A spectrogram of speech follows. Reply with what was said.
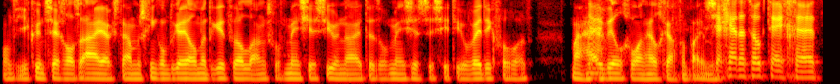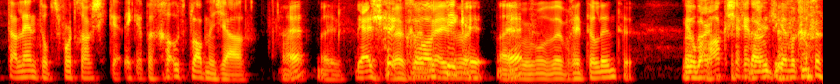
Want je kunt zeggen als Ajax, nou misschien komt Real Madrid wel langs. Of Manchester United of Manchester City of weet ik veel wat. Maar hij Ja. wil gewoon heel graag naar Bayern München. Zeg jij dat ook tegen eh, talenten op sportgras? Ik, ik heb een groot plan met jou. Hè? Nee. Jij zegt gewoon we- tikken. we- Nee, hè? we, we hebben geen talenten. Daar- Hak, zeg je nou niet? Ik heb, een,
